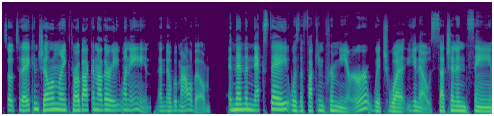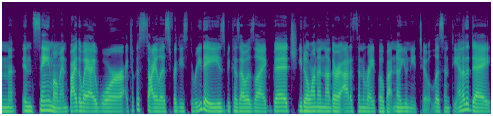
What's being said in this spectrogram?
so today can chill and like throw back another 818 at Nobu Malibu. And then the next day was the fucking premiere, which was, you know, such an insane, insane moment. By the way, I wore, I took a stylist for these three days because I was like, bitch, you don't want another Addison Rae but no, you need to. Listen, at the end of the day,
